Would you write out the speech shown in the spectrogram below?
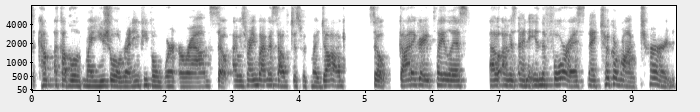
a couple of my usual running people weren't around so i was running by myself just with my dog so got a great playlist i, I was in the forest and i took a wrong turn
